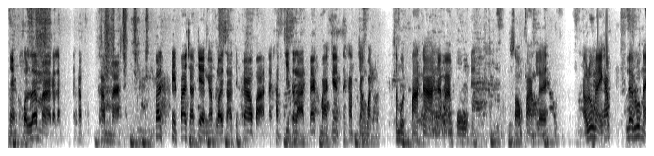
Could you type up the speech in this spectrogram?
เนี่ย คนเริ่มมากันแล้วนะ ครับค่ำมา ก็ติดป้ายชัดเจนครับร้อยสามสิบเก้าบาทนะครับ ที่ตลาดแบ็กมาร์เก็ตนะครับ จังหวัดสมุทรปราการนะบางปูเนี่ยสองฝั่งเลย เอาลูกไหนครับ เลือกลูกไหน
